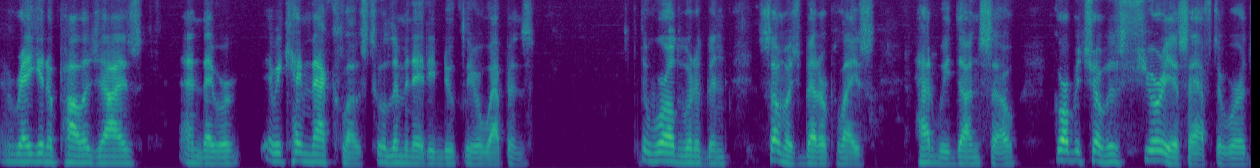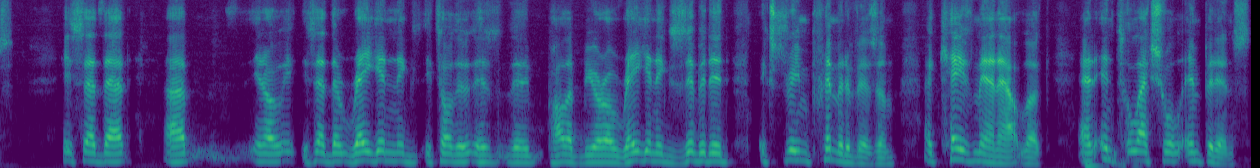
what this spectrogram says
And Reagan apologized, and they were it became that close to eliminating nuclear weapons. The world would have been so much better place had we done so. Gorbachev was furious afterwards. He said that uh, you know, he said that Reagan, he told his, the Politburo, Reagan exhibited extreme primitivism, a caveman outlook, and intellectual impotence.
